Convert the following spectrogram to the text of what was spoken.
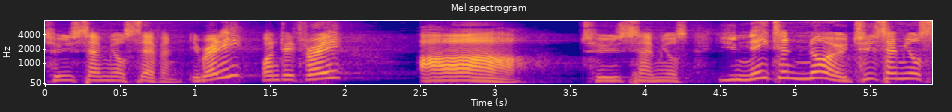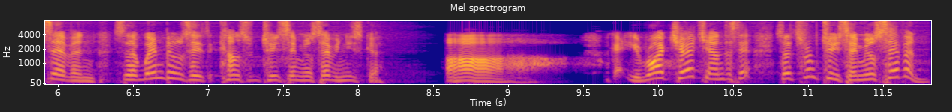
2 Samuel 7. You ready? One, two, three. Ah, 2 Samuel. You need to know 2 Samuel 7 so that when people say it comes from 2 Samuel 7, you just go, ah. Okay, you're right, church? You understand? So it's from 2 Samuel 7.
